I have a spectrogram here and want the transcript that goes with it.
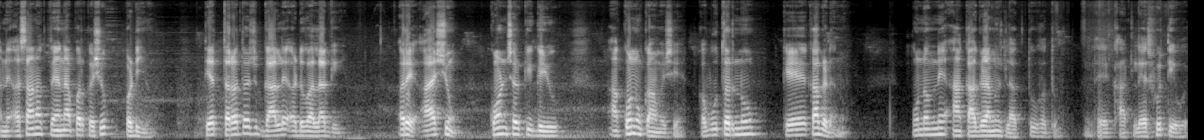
અને અચાનક તેના પર કશું પડ્યું. તે તરત જ ગાલે અડવા લાગી. અરે, આ શું? કોણ છરકી ગયું? આ કોનું કામ છે? કબૂતરનું કે કાગડાનું? પૂનમને આ કાગડાનું જ લાગતું હતું. એટલે ખાટલે સૂતી હોય.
